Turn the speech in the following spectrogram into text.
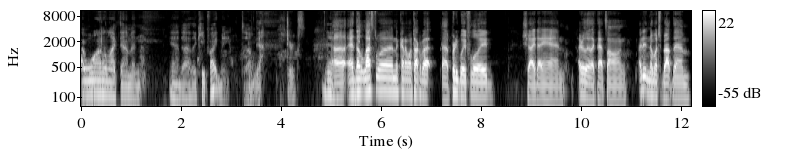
I, I want to like them, and and uh, they keep fighting me. So Yeah. Jerks. yeah, Uh, and the last one I kind of want to talk about uh, Pretty Boy Floyd, Shy Diane. I really like that song. I didn't know much about them.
